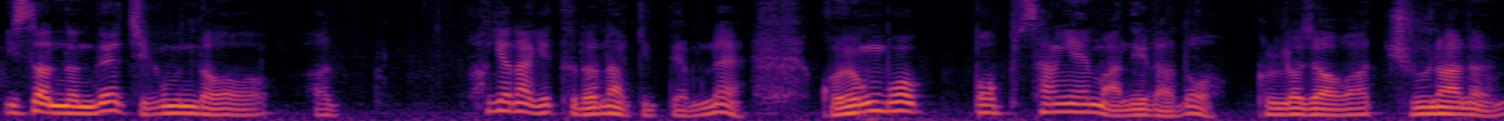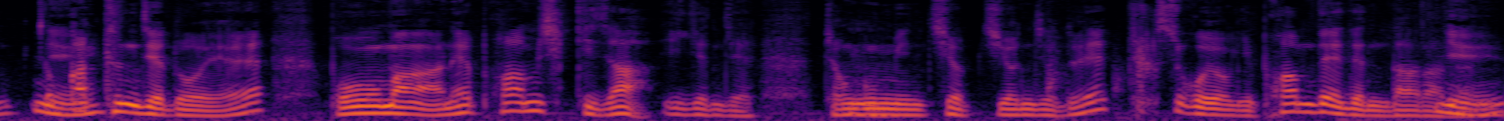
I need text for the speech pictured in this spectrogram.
있었는데 지금은 더 어, 확연하게 드러났기 때문에 고용보험 법상에만이라도 근로자와 준하는 네. 똑같은 네. 제도의 보호망 안에 포함시키자 이게 이제 전국민 취업 지원 제도에 특수 고용이 포함돼야 된다라는 네.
